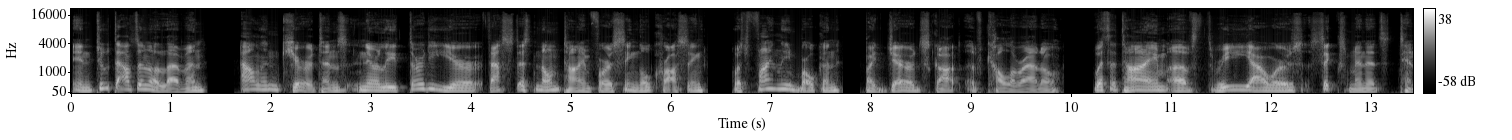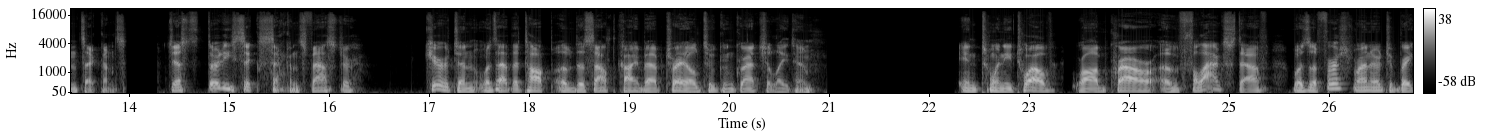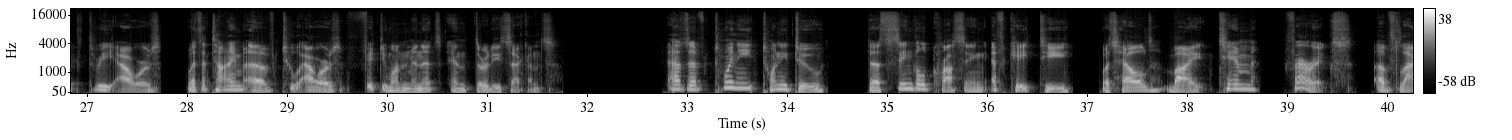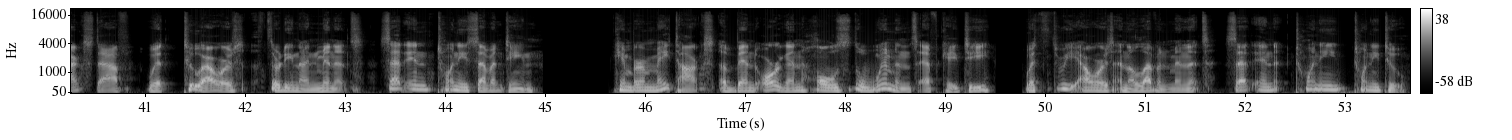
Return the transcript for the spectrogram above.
In 2011, Allyn Cureton's nearly 30 year fastest known time for a single crossing was finally broken by Jared Scott of Colorado with a time of 3 hours, 6 minutes, 10 seconds, just 36 seconds faster. Cureton was at the top of the South Kaibab Trail to congratulate him. In 2012, Rob Krar of Flagstaff was the first runner to break 3 hours with a time of 2 hours, 51 minutes, and 30 seconds. As of 2022, the single crossing FKT was held by Tim Freriks of Flagstaff with 2 hours 39 minutes, set in 2017. Kimber Mattox of Bend, Oregon holds the women's FKT with 3 hours and 11 minutes, set in 2022.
